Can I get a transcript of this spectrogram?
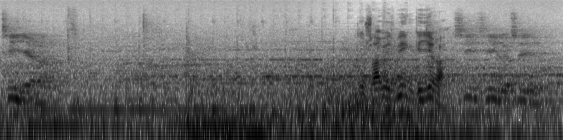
Sí, llega. ¿Lo sabes bien que llega? Sí, sí, lo sé.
